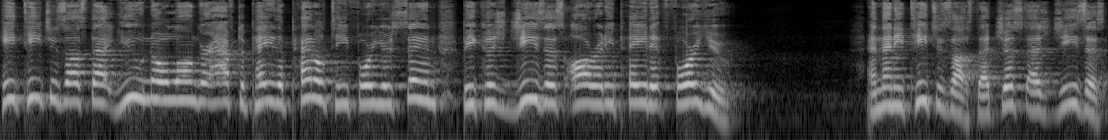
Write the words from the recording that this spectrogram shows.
He teaches us that you no longer have to pay the penalty for your sin because Jesus already paid it for you. And then he teaches us that just as Jesus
